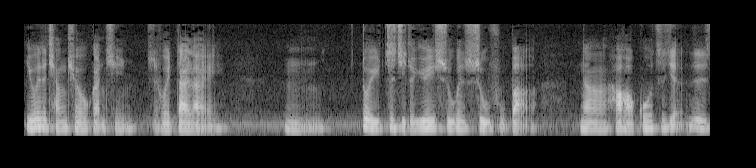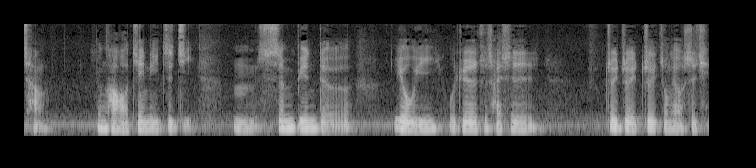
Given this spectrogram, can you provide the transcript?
一味的强求感情只会带来，嗯，对于自己的约束跟束缚罢了。那好好过自己的日常，跟好好建立自己，嗯，身边的友谊，我觉得这才是最最最重要的事情。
